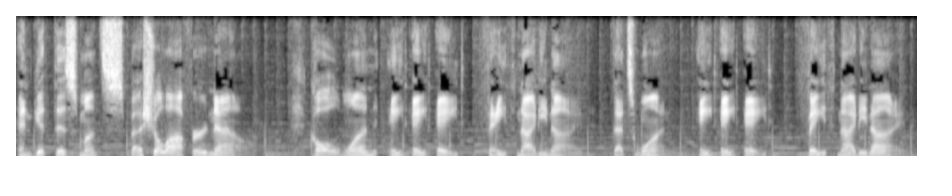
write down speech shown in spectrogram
and get this month's special offer now. Call 1 888 Faith 99. That's 1 888 Faith 99.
